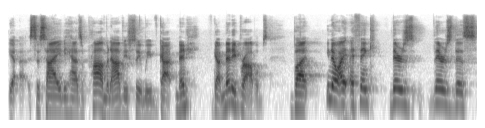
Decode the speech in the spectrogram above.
yeah, society has a problem. And obviously we've got many, got many problems. But, you know, I, I think there's, there's this,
